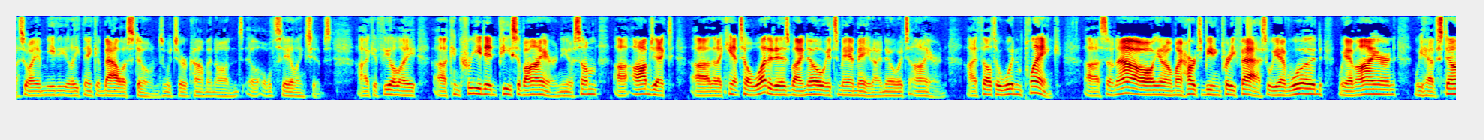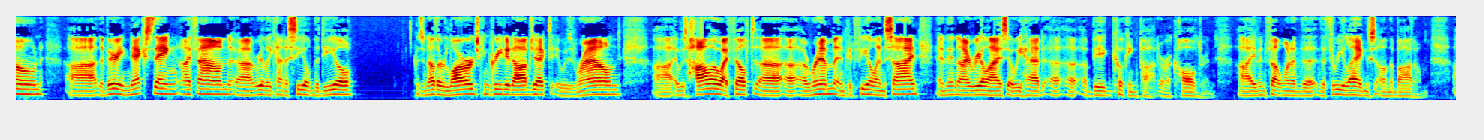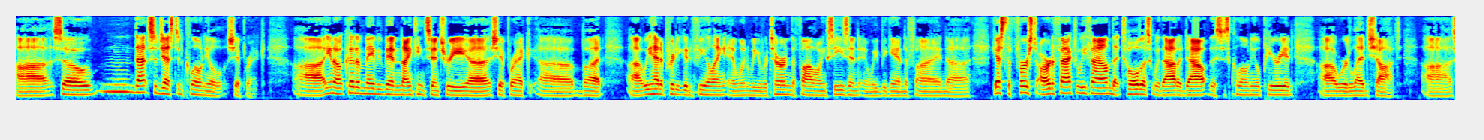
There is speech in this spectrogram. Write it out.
so I immediately think of ballast stones, which are common on old sailing ships. I could feel a, a concreted piece of iron, you know, some object that I can't tell what it is, but I know it's man made. I know it's iron. I felt a wooden plank. Uh, so now, you know, my heart's beating pretty fast. We have wood, we have iron, we have stone. Uh, the very next thing I found uh, really kind of sealed the deal. It was another large concreted object. It was round. Uh, it was hollow. I felt uh, a, rim and could feel inside. And then I realized that we had a, a, a big cooking pot or a cauldron. I even felt one of the, the three legs on the bottom. Uh, so mm, that suggested colonial shipwreck. Uh, you know, it could have maybe been 19th century uh, shipwreck, uh, but uh, we had a pretty good feeling. And when we returned the following season and we began to find, uh, I guess the first artifact we found that told us without a doubt this is colonial period were lead shot.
